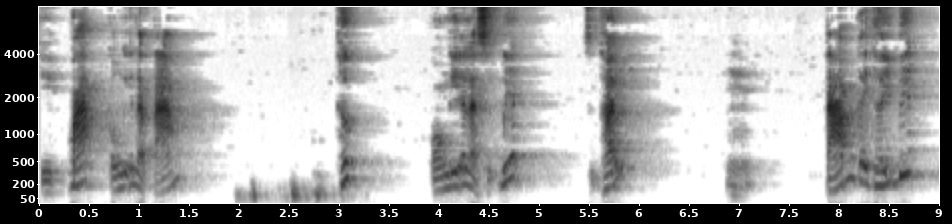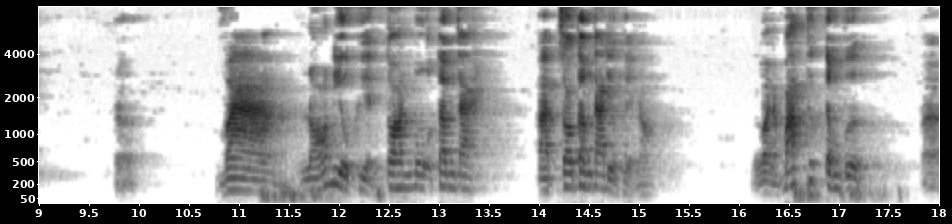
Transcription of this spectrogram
thì bát có nghĩa là tám thức có nghĩa là sự biết sự thấy ừ. tám cái thấy biết và nó điều khiển toàn bộ tâm ta. À, do tâm ta điều khiển nó. Gọi là bát thức tâm vương. À,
